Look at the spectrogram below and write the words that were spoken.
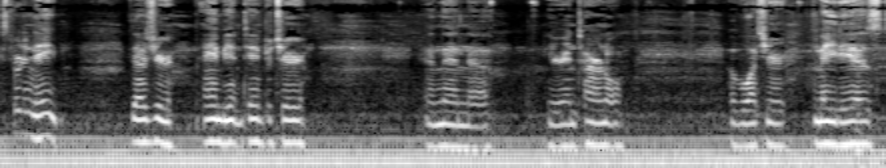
it's pretty neat. Does your ambient temperature and then uh, your internal of what your meat is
